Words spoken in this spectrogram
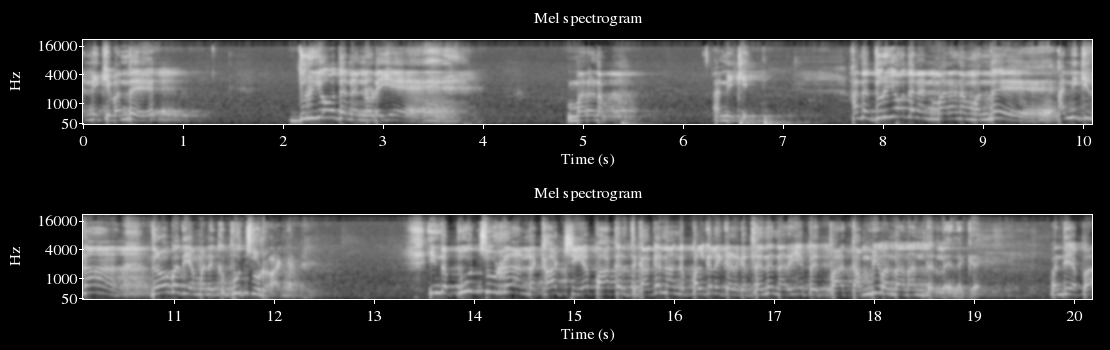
அன்னைக்கு வந்து துரியோதனனுடைய மரணம் அன்னைக்கு. அந்த துரியோதனன் மரணம் வந்து அன்னைக்கு தான் திரௌபதி அம்மனுக்கு பூச்சு விடுறாங்க. இந்த பூச்சுடுற அந்த காட்சியை பார்க்கறதுக்காக நாங்க பல்கலைக்கழகத்துல இருந்து நிறைய பேர் பா தம்பி வந்தானான்னு தெரியல எனக்கு. வந்தியாப்பா?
